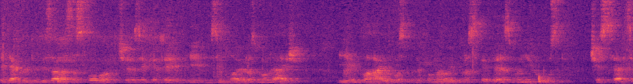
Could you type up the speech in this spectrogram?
Я дякую тобі зараз за слово, через яке ти і зі мною розмовляєш. І благаю, Господи, помилуй прости, де з моїх уст чи з серця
